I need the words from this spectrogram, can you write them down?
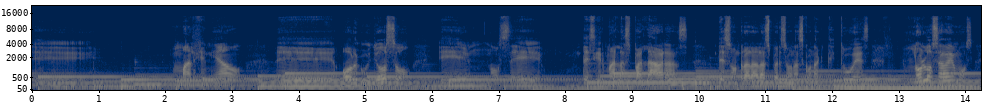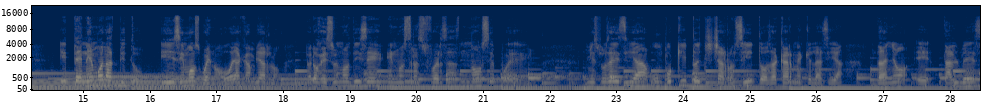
Eh, mal geniado, eh, orgulloso, no sé, decir malas palabras, deshonrar a las personas con actitudes no lo sabemos y tenemos la actitud y decimos, bueno, voy a cambiarlo. Pero Jesús nos dice, en nuestras fuerzas no se puede. Mi esposa decía un poquito chicharroncito, esa carne que le hacía daño, eh, tal vez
